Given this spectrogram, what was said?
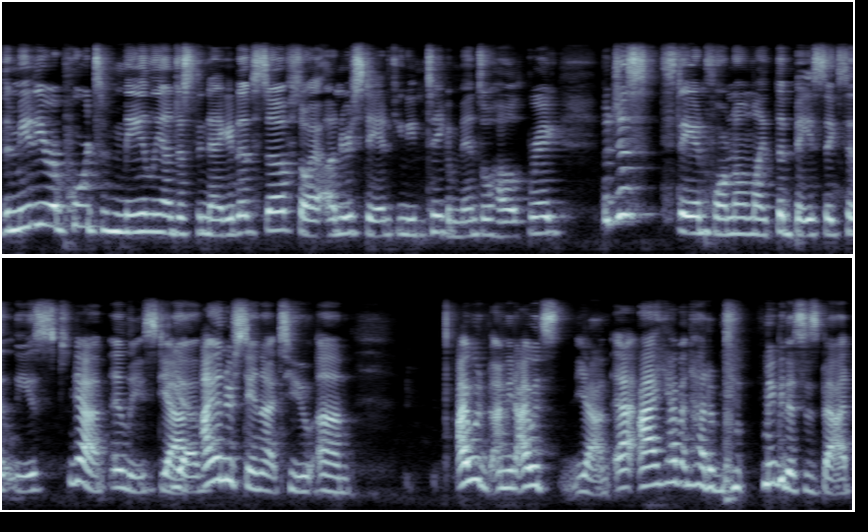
the media reports mainly on just the negative stuff, so I understand if you need to take a mental health break, but just stay informed on like the basics at least. Yeah, at least. Yeah. Yeah. I understand that too. Um I would. I mean, I would. Yeah, I, I haven't had a. Maybe this is bad.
